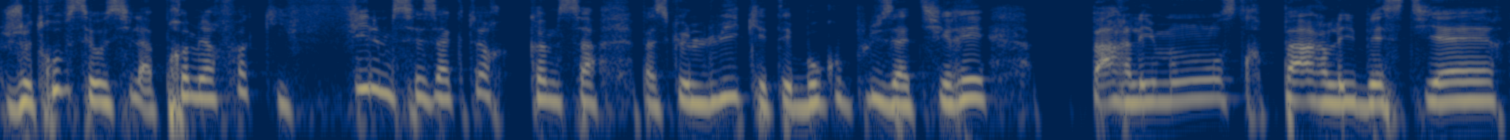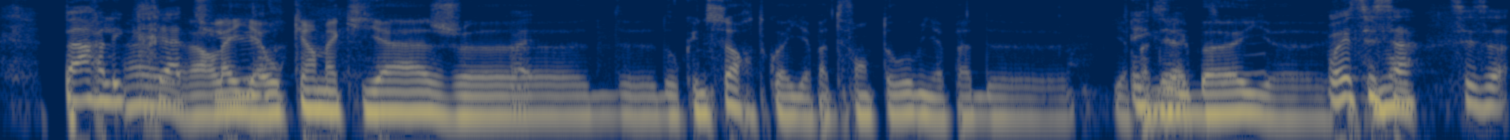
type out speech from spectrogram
je trouve c'est aussi la première fois qu'il filme ses acteurs comme ça. Parce que lui qui était beaucoup plus attiré par les monstres, par les bestiaires, par les Ouais, créatures. alors là, il n'y a aucun maquillage euh, de- d'aucune sorte. quoi. Il n'y a pas de fantôme, il n'y a pas de- il y a pas Exact. d'Hellboy. euh, Ouais, c'est ça, c'est ça.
